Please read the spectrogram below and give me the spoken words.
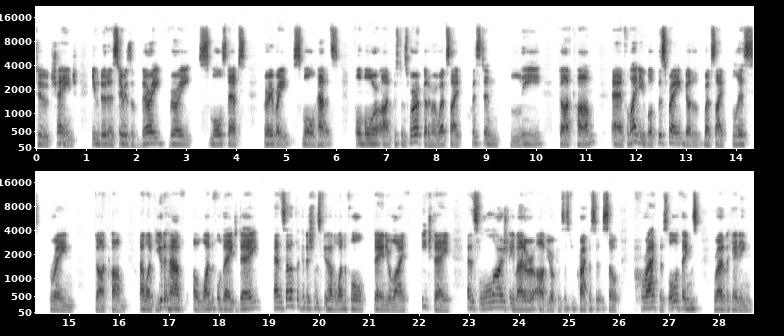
to change. You can do it in a series of very, very small steps, very, very small habits. For more on Kristen's work, go to her website, kristenlee.com. And for my new book, Bliss Brain, go to the website, blissbrain.com. I want you to have a wonderful day today and set up the conditions for you to have a wonderful day in your life each day. And it's largely a matter of your consistent practices. So practice all the things we're advocating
